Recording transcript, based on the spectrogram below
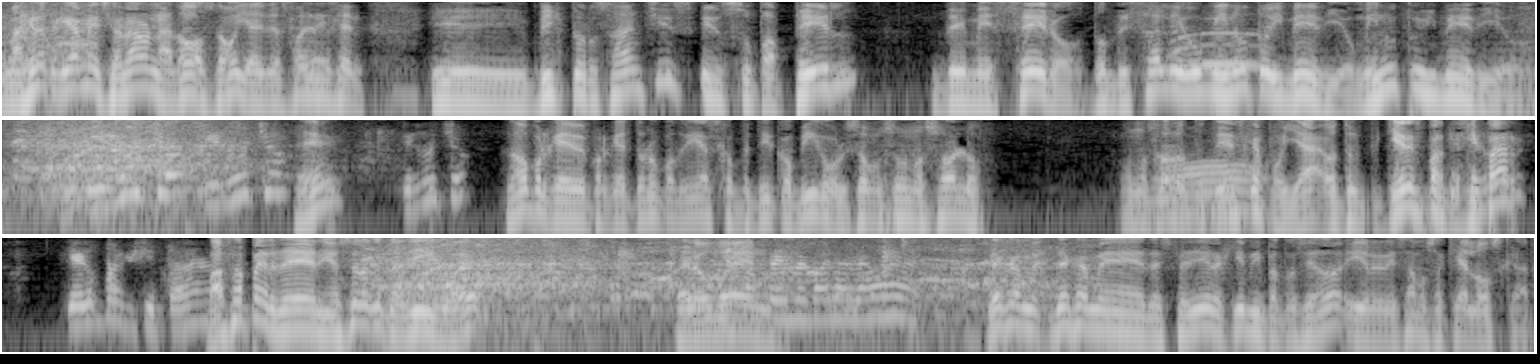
Imagínate que ya mencionaron a dos, ¿no? Y después dicen, eh, Víctor Sánchez en su papel de mesero, donde sale un minuto y medio, minuto y medio. ¿Y Rucho? ¿Y Rucho? ¿Eh? ¿Y? No, porque, porque tú no podrías competir conmigo, porque somos uno solo. Uno solo, tú tienes que apoyar. ¿O tú quieres participar? Quiero participar. Vas a perder, yo sé lo que te digo, ¿eh? Pero ¿Qué bueno, déjame, déjame despedir aquí a mi patrocinador y regresamos aquí al Oscar.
